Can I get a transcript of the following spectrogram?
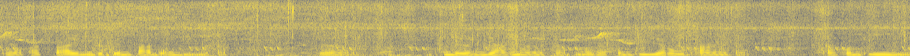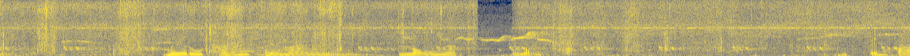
แถวภาคใต้มันจะเป็นป่าดงดินนะครับก็ เดินยากมากนะครับนอกจากคนที่รู้ทางนะครับ ถ้าคนที่ไม่รู้ทางไม่เคยมานี่หลงนะหลง เป็นป่า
